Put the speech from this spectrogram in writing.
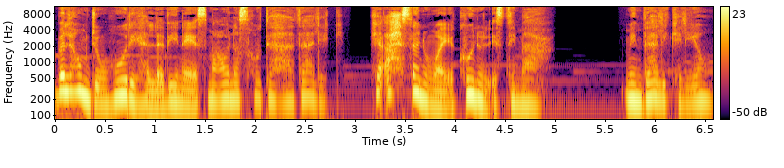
بل هم جمهورها الذين يسمعون صوتها ذلك كأحسن ما يكون الاستماع. من ذلك اليوم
